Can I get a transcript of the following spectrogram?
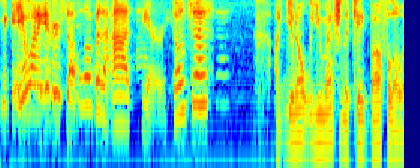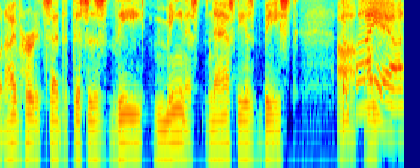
you, you want to give yourself a little bit of odds here, don't you? Uh, you know, you mentioned the Cape Buffalo, and I've heard it said that this is the meanest, nastiest beast. Uh, oh, yeah.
